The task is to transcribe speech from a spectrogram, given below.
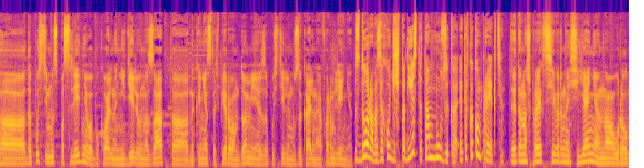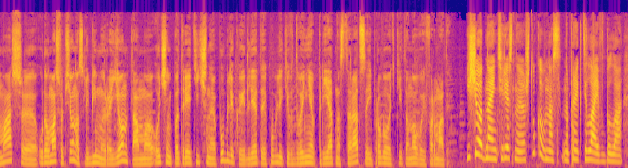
А, допустим, с последнего, буквально неделю назад, а, наконец-то в первом доме запустили музыкальное оформление. Здорово, заходишь в подъезд, а там музыка. Это в каком проекте? Это наш проект «Северное сияние» на Уралмаш. Уралмаш вообще у нас любимый район, там а, очень патриотичная публика, и для этой публики вдвойне приятно стараться и пробовать какие-то новые форматы. Еще одна интересная штука у нас на проекте «Лайв» была –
